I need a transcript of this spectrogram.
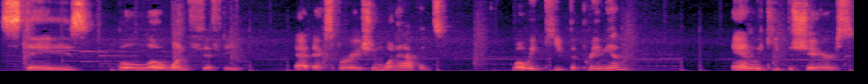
stays below 150 at expiration, what happens? Well, we keep the premium and we keep the shares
